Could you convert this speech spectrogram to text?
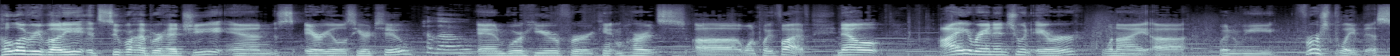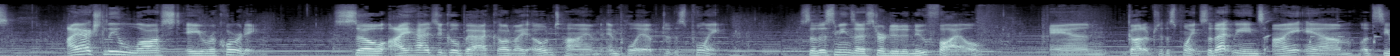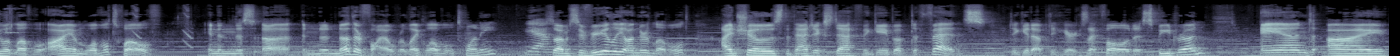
Hello everybody, it's Super Hyper Hedgey and Ariel is here too. Hello. And we're here for Kingdom Hearts uh, 1.5. Now, I ran into an error when I uh, when we first played this. I actually lost a recording. So I had to go back on my own time and play up to this point. So this means I started a new file and got up to this point. So that means I am, let's see what level, I am level 12 and in this uh, in another file we're like level 20 Yeah. so i'm severely underleveled. I chose the magic staff and gave up defense to get up to here because i followed a speed run. And i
